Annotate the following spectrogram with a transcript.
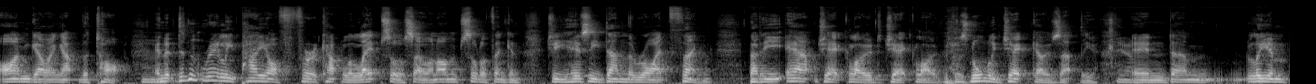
I'm going up the top. Mm. And it didn't really pay off for a couple of laps or so. And I'm sort of thinking, gee, has he done the right thing? But he out Jack Lowe to Jack Lowe because normally Jack goes up there. Yeah. And um, Liam,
